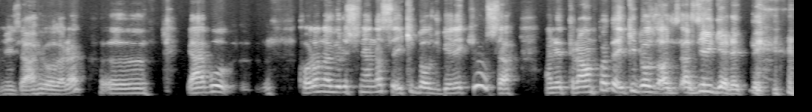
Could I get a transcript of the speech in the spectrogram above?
mizahi olarak. Yani bu koronavirüsüne nasıl iki doz gerekiyorsa hani Trump'a da iki doz az, azil gerekti.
